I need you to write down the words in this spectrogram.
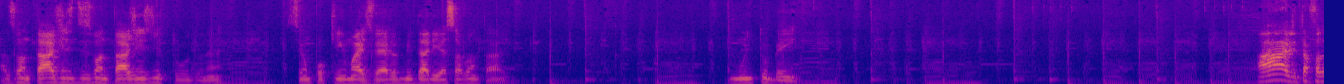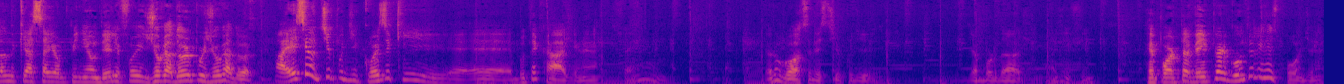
as vantagens e desvantagens de tudo, né? Ser um pouquinho mais velho me daria essa vantagem. Muito bem. Ah, ele tá falando que essa opinião dele foi jogador por jogador. Ah, esse é o tipo de coisa que é, é botecagem, né? Isso aí não eu não gosto desse tipo de, de abordagem, mas enfim. O repórter vem, pergunta, ele responde, né?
